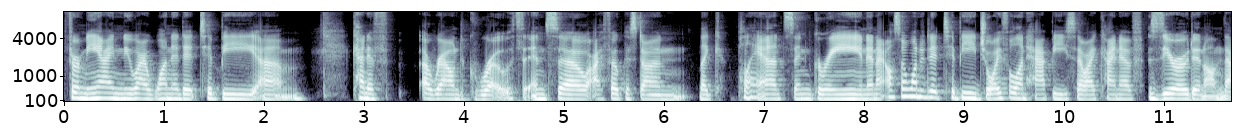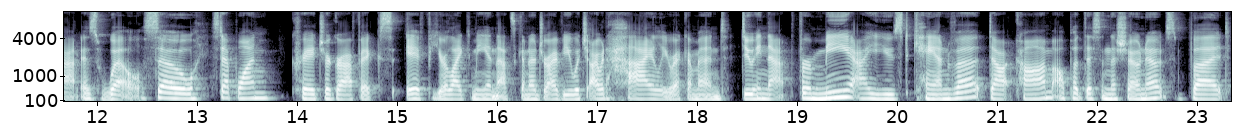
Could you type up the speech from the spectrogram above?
for me, I knew I wanted it to be um, kind of around growth. And so I focused on like plants and green. And I also wanted it to be joyful and happy. So I kind of zeroed in on that as well. So, step one, create your graphics if you're like me and that's going to drive you, which I would highly recommend doing that. For me, I used canva.com. I'll put this in the show notes, but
